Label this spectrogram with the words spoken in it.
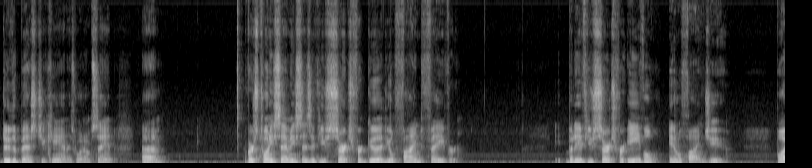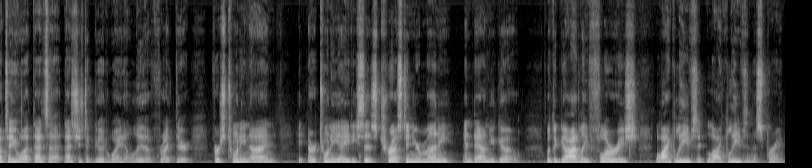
do the best you can is what I'm saying. Um, Verse 27, he says, If you search for good, you'll find favor. But if you search for evil, it'll find you. Boy, I tell you what, that's a that's just a good way to live right there. Verse 29 or 28, he says, Trust in your money, and down you go. But the godly flourish like leaves like leaves in the spring.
